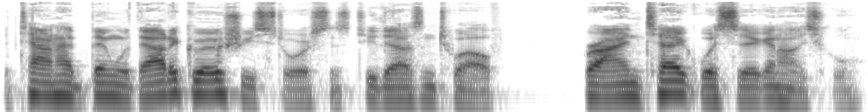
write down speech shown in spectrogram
the town had been without a grocery store since 2012. Brian Tegg, Wissahickon High School.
